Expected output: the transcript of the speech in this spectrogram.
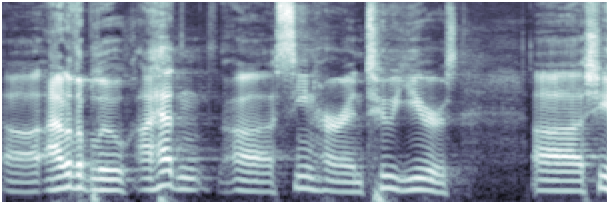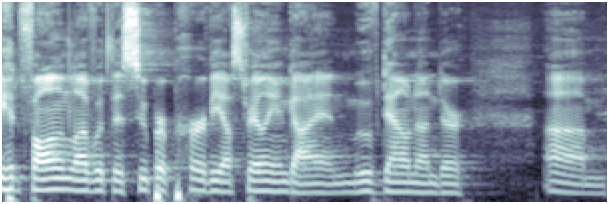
uh, out of the blue. I hadn't uh, seen her in two years. Uh, she had fallen in love with this super pervy Australian guy and moved down under. Um,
